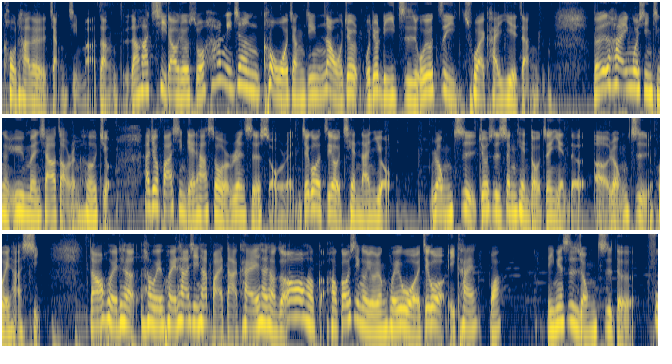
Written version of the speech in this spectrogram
扣他的奖金嘛，这样子。然后他气到就说：“哈，你这样扣我奖金，那我就我就离职，我就自己出来开业这样子。”可是他因为心情很郁闷，想要找人喝酒，他就发信给他所有认识的熟人，结果只有前男友。荣志就是盛田斗真演的，呃，荣志回他信，然后回他，他回回他信，他把打开，他想说，哦，好好高兴哦，有人回我，结果一开，哇，里面是荣志的訃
